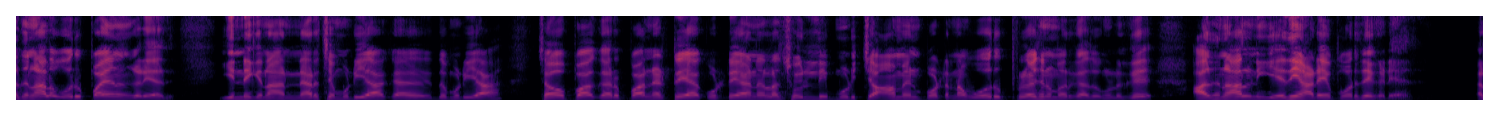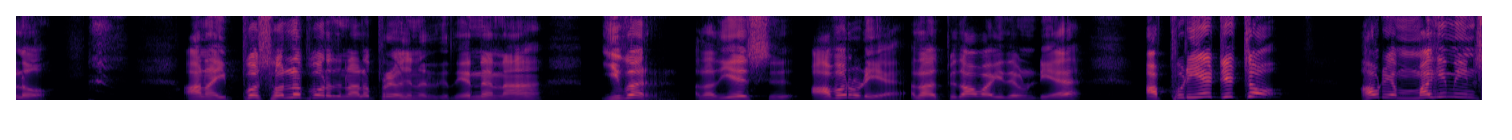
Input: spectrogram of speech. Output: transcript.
அதனால ஒரு பயனும் கிடையாது. இன்றைக்கி நான் நிறச்ச முடியா க இது முடியா சவப்பா கருப்பா நெட்டையா குட்டையான்னு எல்லாம் சொல்லி முடித்து ஆமேன் போட்டேன்னா ஒரு பிரயோஜனம் இருக்காது உங்களுக்கு. அதனால நீங்கள் எதையும் அடைய போகிறதே கிடையாது. ஹலோ ஆனால் இப்போ சொல்ல போகிறதுனால பிரயோஜனம் இருக்குது. என்னென்னா இவர் அதாவது இயேசு அவருடைய அதாவது பிதாவாகி தேவனுடைய அப்படியே டிட்டோ அவருடைய மகிமையின்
